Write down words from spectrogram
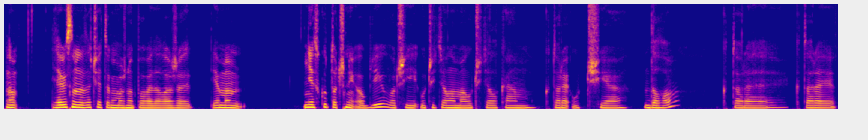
No, ja by som na začiatok možno povedala, že ja mám neskutočný obdiv voči učiteľom a učiteľkám, ktoré učia dlho, ktoré, ktoré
